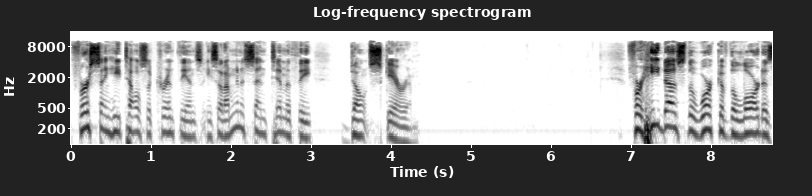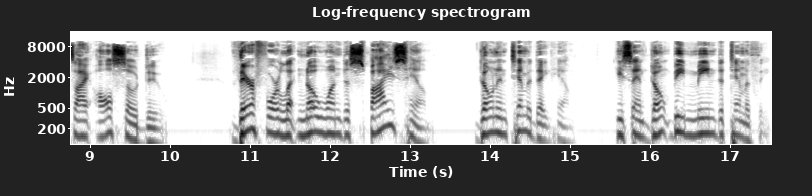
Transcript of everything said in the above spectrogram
First thing he tells the Corinthians, he said, I'm going to send Timothy, don't scare him. For he does the work of the Lord as I also do. Therefore, let no one despise him. Don't intimidate him. He's saying, don't be mean to Timothy,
